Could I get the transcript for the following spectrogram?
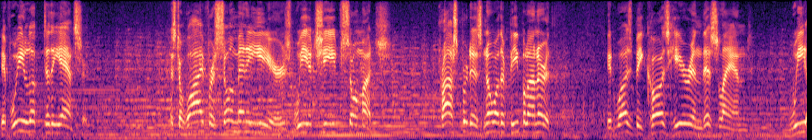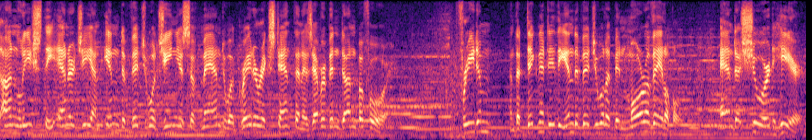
If we look to the answer as to why for so many years we achieved so much, prospered as no other people on earth, it was because here in this land we unleashed the energy and individual genius of man to a greater extent than has ever been done before. Freedom and the dignity of the individual have been more available and assured here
